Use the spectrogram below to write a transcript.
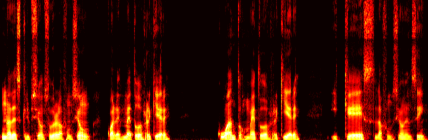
una descripción sobre la función, cuáles métodos requiere, cuántos métodos requiere y qué es la función en sí.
